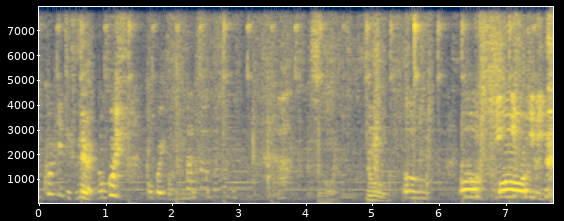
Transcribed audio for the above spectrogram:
っこいいですね。かっこいい こいいかもすごい。おおおおお一気に全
